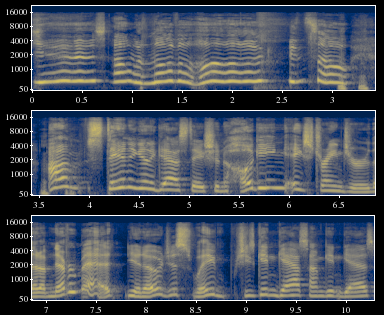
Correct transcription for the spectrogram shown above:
Yes, I would love a hug. And so I'm standing in a gas station hugging a stranger that I've never met, you know, just wait, she's getting gas, I'm getting gas.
